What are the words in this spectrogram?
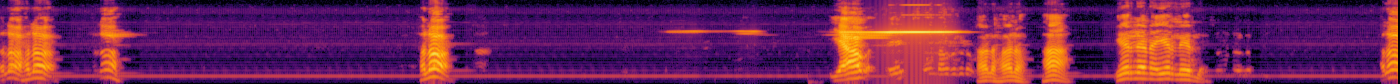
hello hello hello hello ಯಾವ. ಹಲೋ ಹಲೋ ಹಾ ಇರ್ಲಿ ಅಣ್ಣ ಇರ್ಲಿ ಇರ್ಲಿ ಹಲೋ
